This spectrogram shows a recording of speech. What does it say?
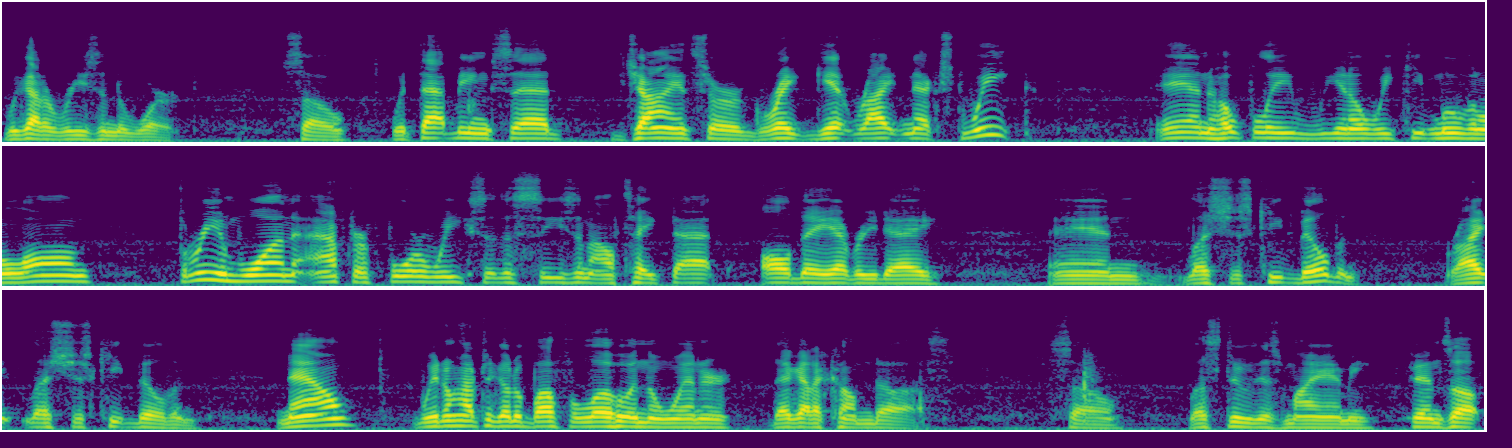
We got a reason to work. So, with that being said, Giants are a great get right next week, and hopefully, you know, we keep moving along. Three and one after four weeks of the season, I'll take that all day, every day, and let's just keep building, right? Let's just keep building. Now we don't have to go to Buffalo in the winter; they got to come to us. So let's do this, Miami. Fins up.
